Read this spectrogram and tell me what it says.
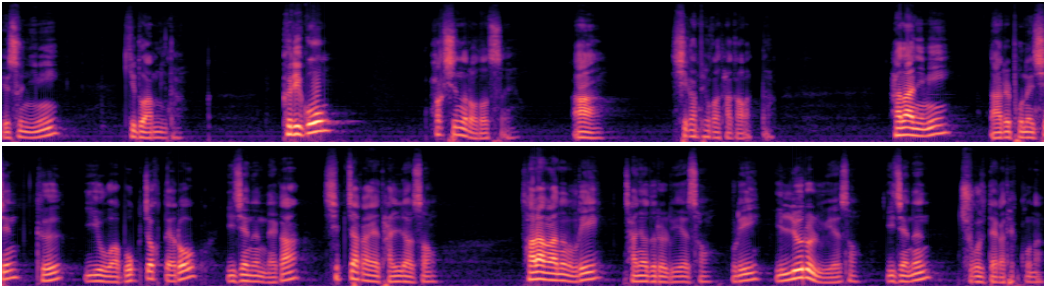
예수님이 기도합니다. 그리고 확신을 얻었어요. 아, 시간표가 다가왔다. 하나님이 나를 보내신 그 이유와 목적대로 이제는 내가 십자가에 달려서 사랑하는 우리 자녀들을 위해서, 우리 인류를 위해서 이제는 죽을 때가 됐구나.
